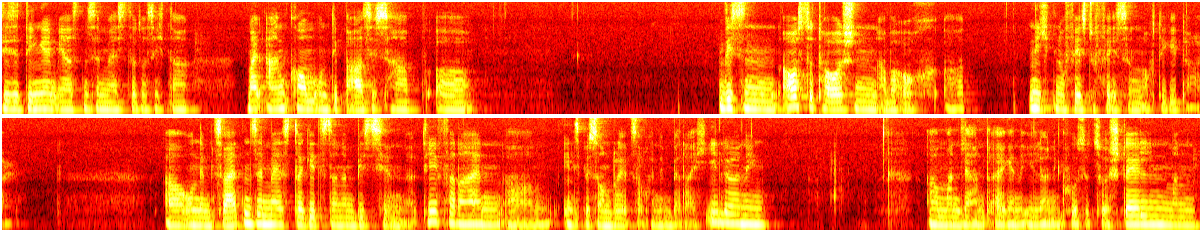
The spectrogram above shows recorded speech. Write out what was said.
diese Dinge im ersten Semester, dass ich da mal ankomme und die Basis habe, äh, Wissen auszutauschen, aber auch äh, nicht nur face-to-face, -face, sondern auch digital. Äh, und im zweiten Semester geht es dann ein bisschen tiefer rein, ähm, insbesondere jetzt auch in den Bereich E-Learning. Äh, man lernt eigene E-Learning-Kurse zu erstellen, man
